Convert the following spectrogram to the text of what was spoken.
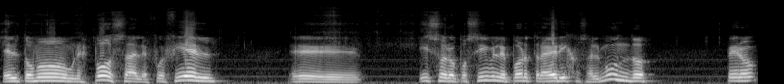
Él tomó una esposa, le fue fiel, eh, hizo lo posible por traer hijos al mundo, pero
